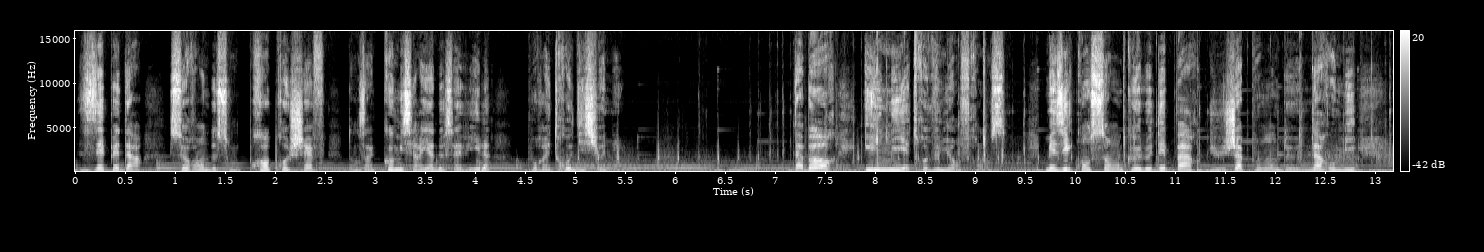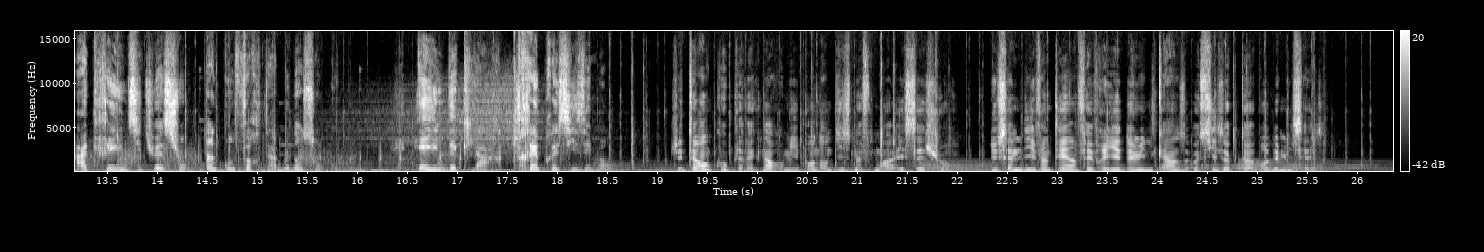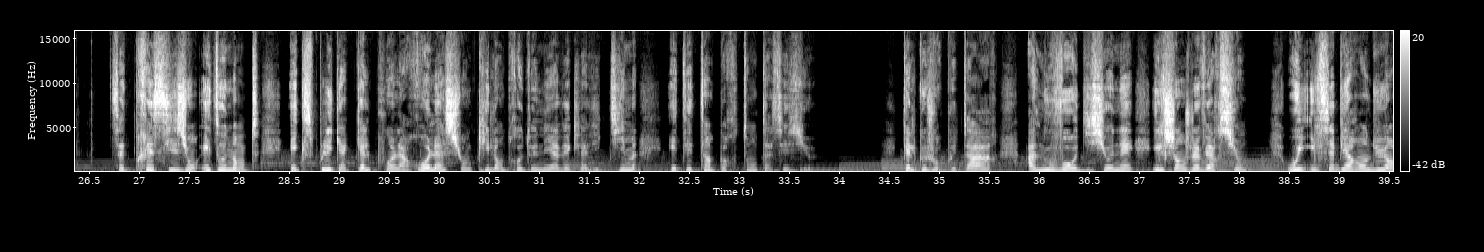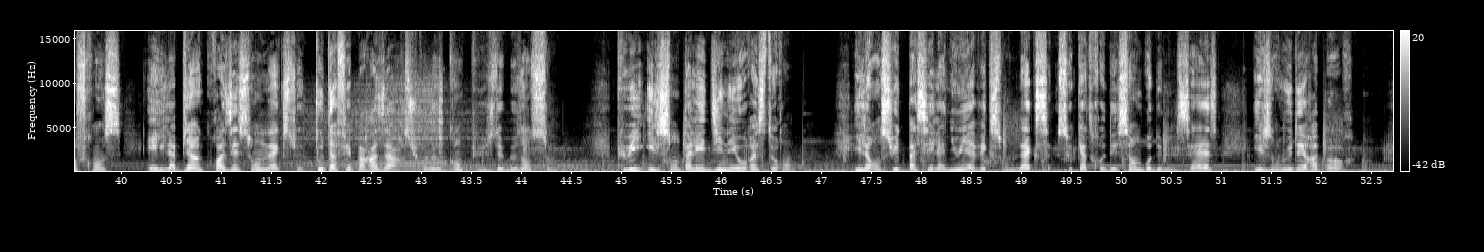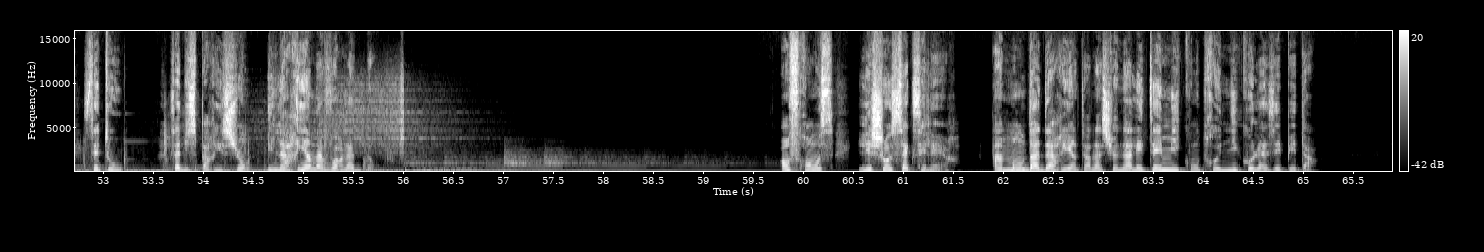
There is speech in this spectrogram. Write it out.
Zepeda se rend de son propre chef dans un commissariat de sa ville pour être auditionné. D'abord, il nie être venu en France, mais il consent que le départ du Japon de Narumi a créé une situation inconfortable dans son couple. Et il déclare très précisément J'étais en couple avec Narumi pendant 19 mois et 16 jours, du samedi 21 février 2015 au 6 octobre 2016. Cette précision étonnante explique à quel point la relation qu'il entretenait avec la victime était importante à ses yeux. Quelques jours plus tard, à nouveau auditionné, il change de version. Oui, il s'est bien rendu en France et il a bien croisé son ex tout à fait par hasard sur le campus de Besançon. Puis ils sont allés dîner au restaurant. Il a ensuite passé la nuit avec son ex ce 4 décembre 2016. Ils ont eu des rapports. C'est tout. Sa disparition, il n'a rien à voir là-dedans. En France, les choses s'accélèrent un mandat d'arrêt international est émis contre Nicolas Zepeda.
